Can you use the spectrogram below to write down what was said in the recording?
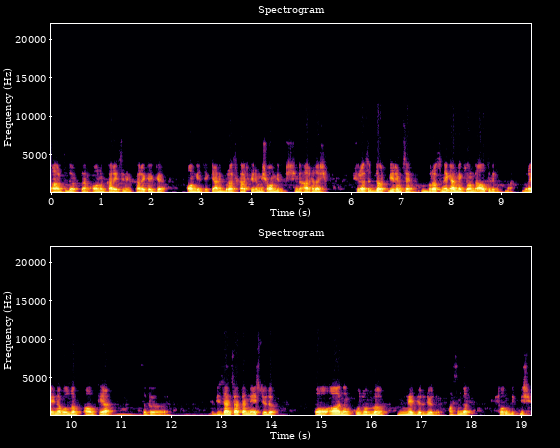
artı 4'ten 10'un karesinin karekökü 10 gelecek. Yani burası kaç birimmiş? 10 birimmiş. Şimdi arkadaş şurası 4 birimse burası ne gelmek zorunda? 6 birim. Bak burayı ne buldum? 6'ya 0. Bizden zaten ne istiyordu? OA'nın uzunluğu nedir diyordu. Aslında soru bitmiş.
